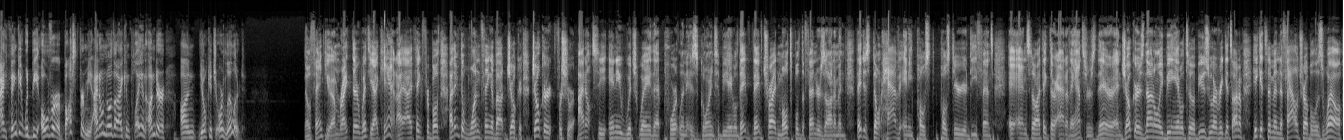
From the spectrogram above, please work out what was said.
I think it would be over or bust for me. I don't know that I can play an under on Jokic or Lillard. No, thank you. I'm right there with you. I can't. I, I, think for both. I think the one thing about Joker, Joker for sure. I don't see any which way that Portland is going to be able. They've they've tried multiple defenders on him, and they just don't have any post posterior defense. And so I think they're out of answers there. And Joker is not only being able to abuse whoever he gets on him, he gets them into foul trouble as well.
